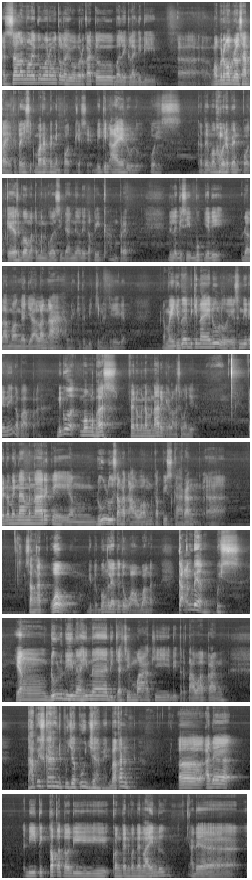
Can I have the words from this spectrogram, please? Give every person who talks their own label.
Speaker 1: Assalamualaikum warahmatullahi wabarakatuh. Balik lagi di eh, ngobrol-ngobrol santai. Katanya sih kemarin pengen podcast ya. Bikin aja dulu. Wis. Katanya mau kemarin pengen podcast. Gua sama temen gue si Daniel nih tapi kampret. Dia lagi sibuk jadi udah lama nggak jalan. Ah udah kita bikin aja ya kan. Namanya juga bikin aja dulu. Ya sendirian aja nggak apa-apa. Ini gua mau ngebahas fenomena menarik ya langsung aja. Fenomena menarik nih yang dulu sangat awam tapi sekarang eh, sangat wow gitu. Gue ngeliat itu wow banget. Kangen band wis. Yang dulu dihina-hina dicaci maki ditertawakan. Tapi sekarang dipuja-puja men. Bahkan eh, ada di TikTok atau di konten-konten lain tuh ada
